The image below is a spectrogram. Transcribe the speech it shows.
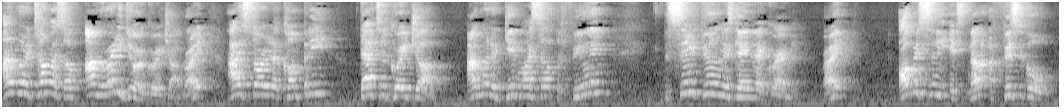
I'm going to tell myself, "I'm already doing a great job." Right? I started a company. That's a great job. I'm going to give myself the feeling, the same feeling as getting that Grammy. Right? Obviously, it's not a physical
